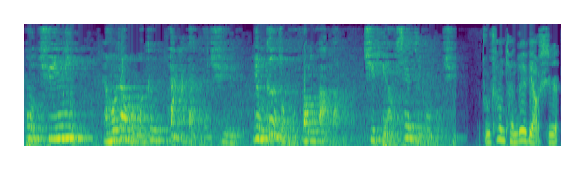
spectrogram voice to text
不拘泥，然后让我们更大胆的去用各种的方法吧，去表现这个舞剧。主创团队表示，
